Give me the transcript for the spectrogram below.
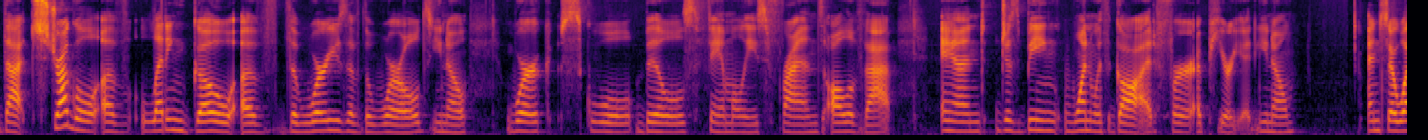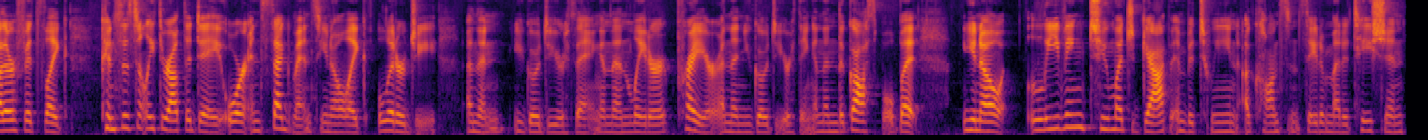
that struggle of letting go of the worries of the world, you know, work, school, bills, families, friends, all of that, and just being one with God for a period, you know. And so whether if it's like consistently throughout the day or in segments, you know, like liturgy, and then you go do your thing, and then later prayer, and then you go do your thing, and then the gospel. But, you know, leaving too much gap in between a constant state of meditation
